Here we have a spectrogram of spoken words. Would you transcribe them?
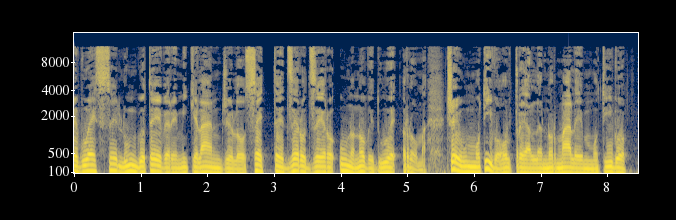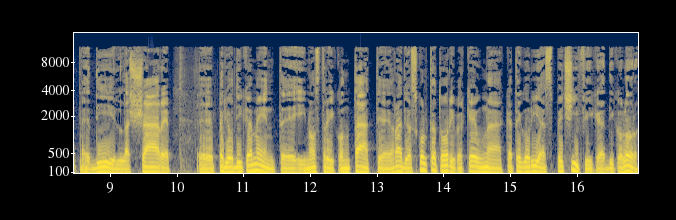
RVS Lungotevere Michelangelo 700192 Roma. C'è un motivo, oltre al normale motivo eh, di lasciare eh, periodicamente i nostri contatti ai radioascoltatori perché una categoria specifica di coloro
